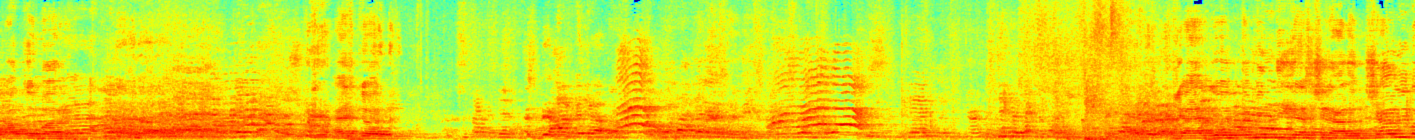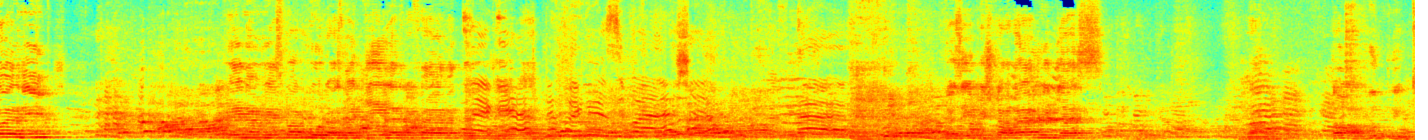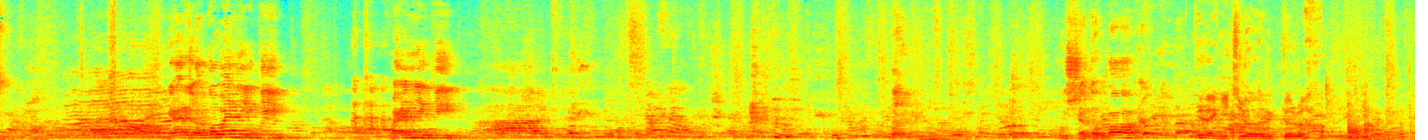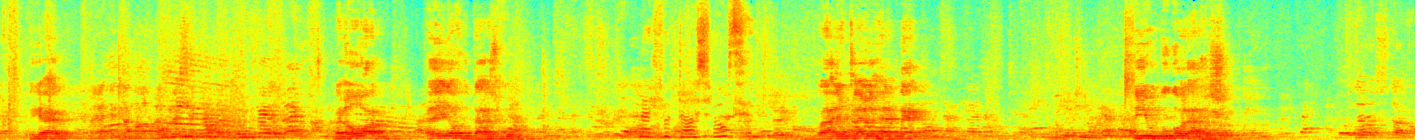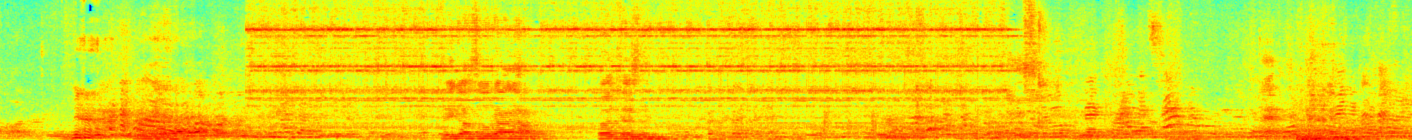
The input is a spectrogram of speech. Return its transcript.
Akkor balra. Egy Na, tovább futni. Gergő, akkor menjünk ki. Menjünk ki. Fussatok ma. Tényleg így csinálom Viktorról. Igen. Na jó van. Elég a futásból. nagy futás volt. Lányok leülhetnek. Fiú, guggolás. Vége az órának. Öltözünk.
